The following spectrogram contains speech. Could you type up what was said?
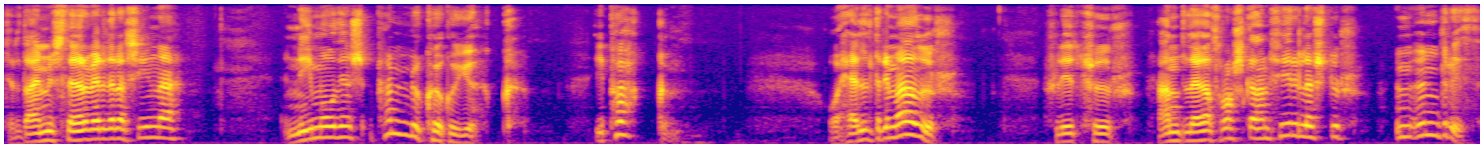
Til dæmis þegar verður að sína nýmóðins pönnukökujökk í pökkum og heldri maður flyttur andlega þroskaðan fyrirlestur um undrið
